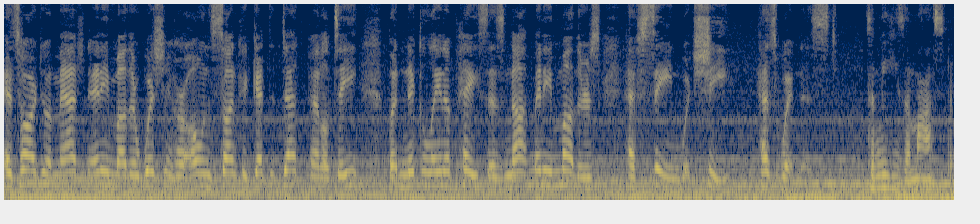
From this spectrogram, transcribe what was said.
It's hard to imagine any mother wishing her own son could get the death penalty, but Nicolina Pace says not many mothers have seen what she has witnessed. To me, he's a monster.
